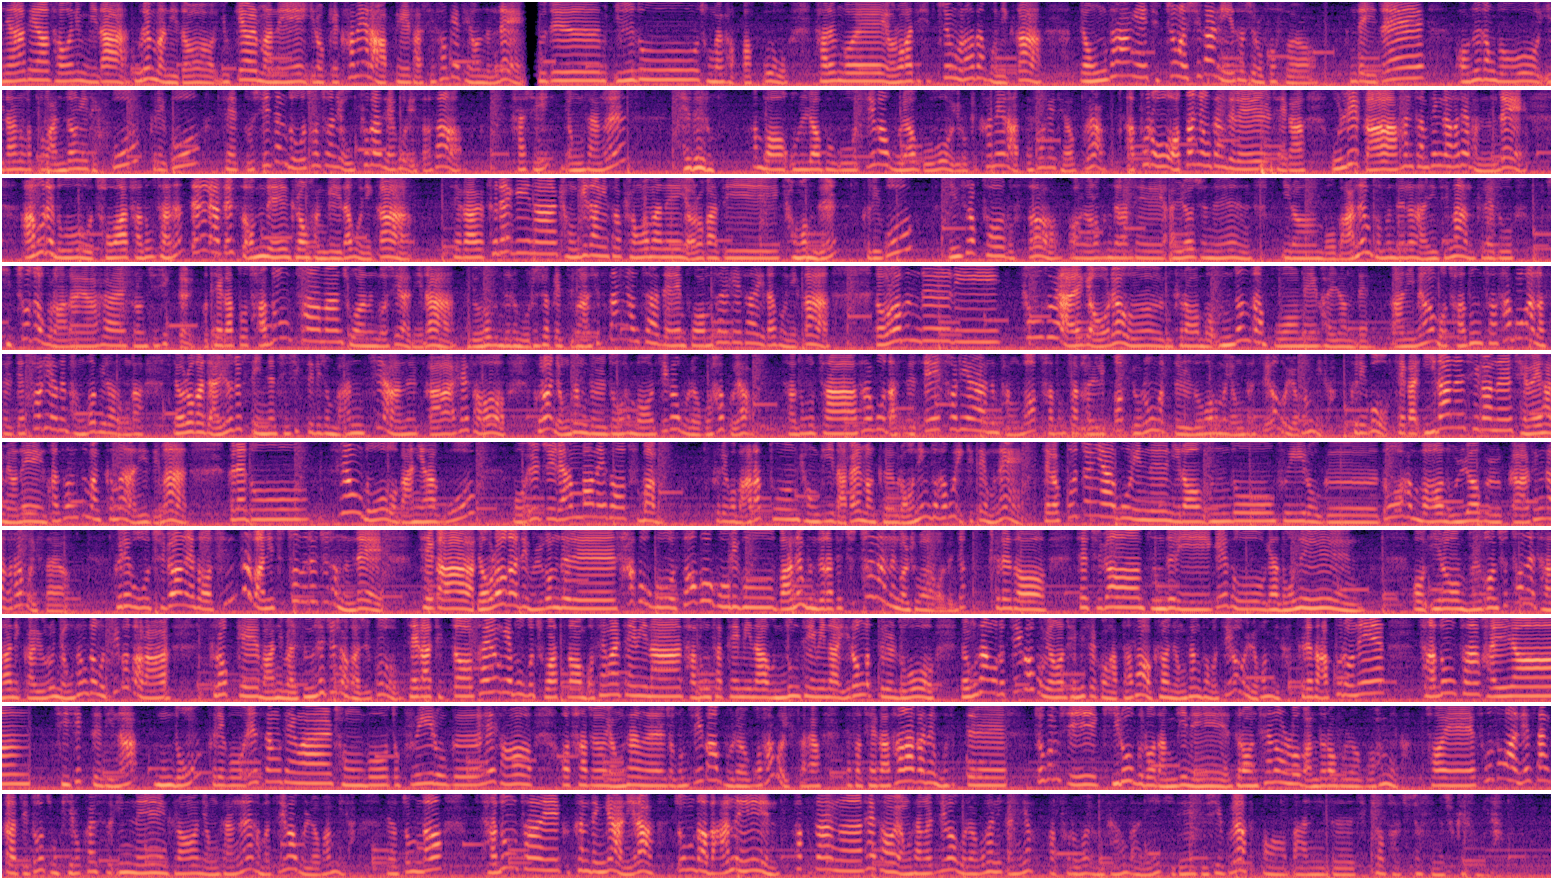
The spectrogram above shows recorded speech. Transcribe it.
안녕하세요. 정은입니다. 오랜만이죠. 6개월 만에 이렇게 카메라 앞에 다시 서게 되었는데 요즘 일도 정말 바빴고 다른 거에 여러 가지 집중을 하다 보니까 영상에 집중할 시간이 사실 없었어요. 근데 이제 어느 정도 일하는 것도 완정이 됐고 그리고 제 또 시즌도 천천히 오프가 되고 있어서 다시 영상을 제대로 한번 올려보고 찍어보려고 이렇게 카메라 앞에 서게 되었고요. 앞으로 어떤 영상들을 제가 올릴까 한참 생각을 해봤는데 아무래도 저와 자동차는 뗄래야 뗄 수 없는 그런 관계이다 보니까 제가 트랙이나 경기장에서 경험하는 여러 가지 경험들 그리고 인스트럭터로서 어, 여러분들한테 알려주는 이런 뭐 많은 부분들은 아니지만 그래도 기초적으로 알아야 할 그런 지식들 제가 또 자동차만 좋아하는 것이 아니라 여러분들은 모르셨겠지만 13년차 된 보험 설계사이다 보니까 여러분들이 평소에 알기 어려운 그런 뭐 운전자 보험에 관련된 아니면 뭐 자동차 사고가 났을 때 처리하는 방법이라던가 여러 가지 알려줄 수 있는 지식들이 좀 많지 않을까 해서 그런 영상들도 한번 찍어보려고 하고요. 자동차 사고 났을 때 처리하는 방법, 자동차 관리법 이런 것들도 한번 영상 찍어보려고 합니다. 그리고 제가 일하는 시간을 제외하면은 선수만큼은 아니지만 그래도 수영도 많이 하고 뭐 일주일에 한 번에서 두 번 그리고 마라톤 경기 나갈 만큼 러닝도 하고 있기 때문에 제가 꾸준히 하고 있는 이런 운동 브이로그도 한번 올려볼까 생각을 하고 있어요. 그리고 주변에서 진짜 많이 추천을 해주셨는데 제가 여러 가지 물건들을 사보고 써보고 그리고 많은 분들한테 추천하는 걸 좋아하거든요. 그래서 제 주변 분들이 계속 야 너는 어, 이런 물건 추천을 잘하니까 이런 영상도 한번 찍어봐라 그렇게 많이 말씀을 해주셔가지고 제가 직접 사용해보고 좋았던 뭐 생활템이나 자동차템이나 운동템이나 이런 것들도 영상으로 찍어보면 재밌을 것 같아서 그런 영상도 한번 찍어보려고 합니다. 그래서 앞으로는 자동차 관련 지식들이나 운동 그리고 일상생활 정보 또 브이로그 해서 어, 자주 영상을 조금 찍어보려고 하고 있어요. 그래서 제가 살아가는 모습들을 조금씩 기록으로 남기는 그런 채널로 만들어 보려고 합니다. 저의 소소한 일상까지도 좀 기록할 수 있는 그런 영상을 한번 찍어보려고 합니다. 그래서 좀 더 자동차에 극한된 게 아니라 좀 더 많은 확장을 해서 영상을 찍어보려고 하니까요. 앞으로 영상 많이 기대해 주시고요. 어, 많이들 지켜봐 주셨으면 좋겠습니다.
